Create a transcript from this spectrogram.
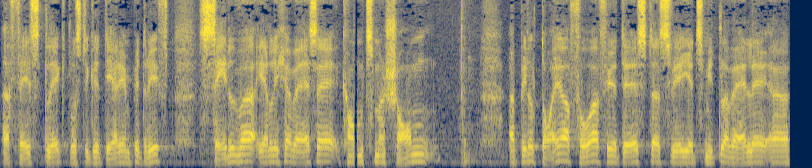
äh, festlegt, was die Kriterien betrifft. Selber, ehrlicherweise, kommt es mir schon ein bisschen teuer vor für das, dass wir jetzt mittlerweile,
